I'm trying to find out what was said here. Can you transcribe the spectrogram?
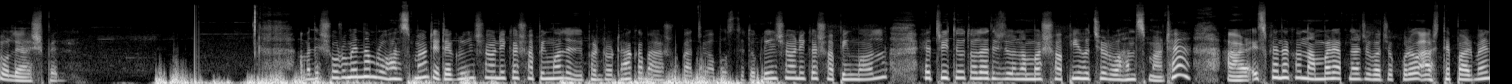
চলে আসবেন। আমাদের শোরুমের নাম রোহান স্মার্ট এটা green Saranika shopping mall elephant road Dhaka বারোশো পাঁচে অবস্থিত। গ্রিন সরণিকা শপিং মল এর তৃতীয় তলা তৃতীয় নম্বর শপই হচ্ছে রোহান স্মার্ট হ্যাঁ? আর স্ক্রিন দেখুন নাম্বারে আপনারা যোগাযোগ করেও আসতে পারবেন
